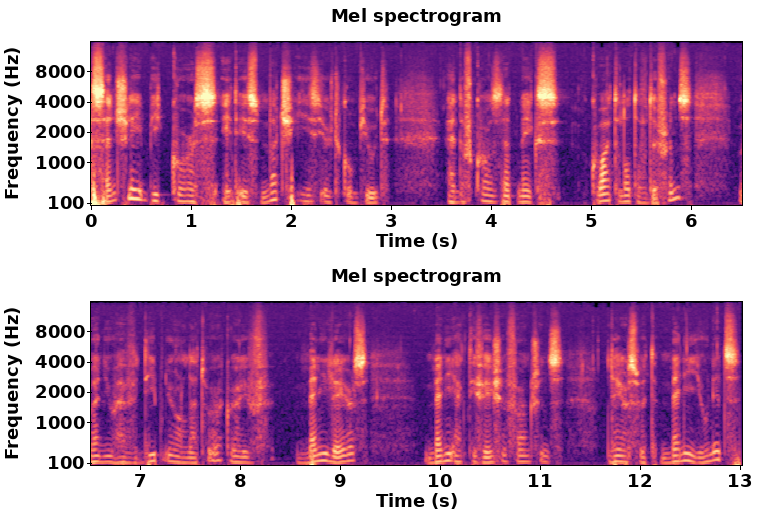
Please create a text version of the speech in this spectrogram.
Essentially because it is much easier to compute and of course that makes quite a lot of difference when you have a deep neural network where you've many layers, many activation functions, layers with many units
